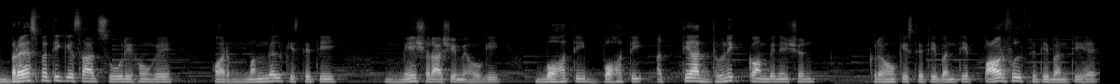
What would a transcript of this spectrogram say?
बृहस्पति के साथ सूर्य होंगे और मंगल की स्थिति मेष राशि में होगी। बहुत ही बहुत ही अत्याधुनिक कॉम्बिनेशन ग्रहों की स्थिति बनती है पावरफुल स्थिति बनती है।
